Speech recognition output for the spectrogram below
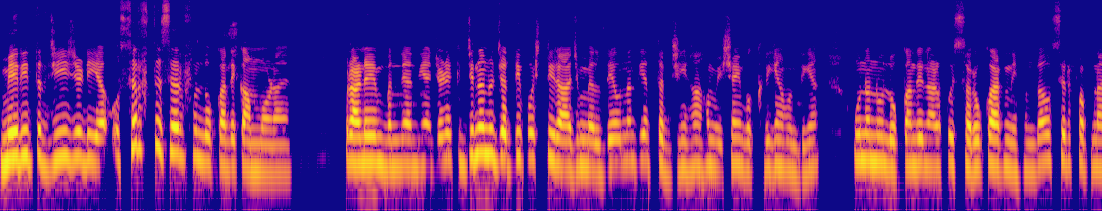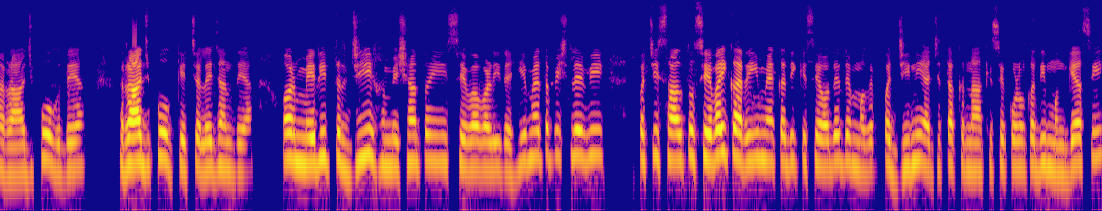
ਮੇਰੀ ਤਰਜੀਹ ਜਿਹੜੀ ਆ ਉਹ ਸਿਰਫ ਤੇ ਸਿਰਫ ਲੋਕਾਂ ਦੇ ਕੰਮ ਆਉਣਾ ਹੈ। ਪੁਰਾਣੇ ਬੰਦਿਆਂ ਦੀਆਂ ਜਿਹੜੇ ਕਿ ਜਿਨ੍ਹਾਂ ਨੂੰ ਜੱਦੀ ਪੁਸ਼ਤੀ ਰਾਜ ਮਿਲਦੇ ਆ, ਉਹਨਾਂ ਦੀਆਂ ਤਰਜੀਹਾਂ ਹਮੇਸ਼ਾ ਹੀ ਵੱਖਰੀਆਂ ਹੁੰਦੀਆਂ। ਉਹਨਾਂ ਨੂੰ ਲੋਕਾਂ ਦੇ ਨਾਲ ਕੋਈ ਸਰੋਕਾਰ ਨਹੀਂ ਹੁੰਦਾ ਉਹ ਸਿਰਫ ਆਪਣਾ ਰਾਜ ਭੋਗਦੇ ਆ ਰਾਜ ਭੋਗ ਕੇ ਚਲੇ ਜਾਂਦੇ ਆ। ਔਰ ਮੇਰੀ ਤਰਜੀਹ ਹਮੇਸ਼ਾ ਤੋਂ ਹੀ ਸੇਵਾ ਵਾਲੀ ਰਹੀ ਹੈ। ਮੈਂ ਤਾਂ ਪਿਛਲੇ ਵੀ 25 ਸਾਲ ਤੋਂ ਸੇਵਾ ਹੀ ਕਰ ਰਹੀ ਮੈਂ ਕਦੀ ਕਿਸੇ ਅਹੁਦੇ ਦੇ ਮਗਰ ਭੱਜੀ ਨਹੀਂ ਅੱਜ ਤੱਕ ਨਾ ਕਿਸੇ ਕੋਲੋਂ ਕਦੀ ਮੰਗਿਆ ਸੀ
